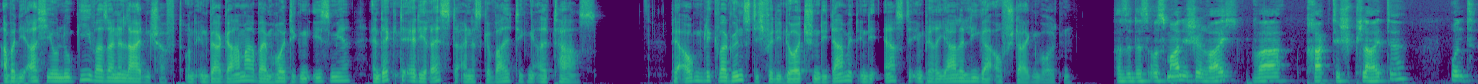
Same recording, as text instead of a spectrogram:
Aber die Archäologie war seine Leidenschaft, und in Bergama beim heutigen Izmir entdeckte er die Reste eines gewaltigen Altars. Der Augenblick war günstig für die Deutschen, die damit in die erste imperiale Liga aufsteigen wollten. Also das Osmanische Reich war praktisch pleite und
